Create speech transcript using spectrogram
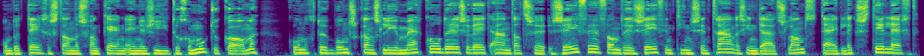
Om de tegenstanders van kernenergie tegemoet te komen... kondigde bondskanselier Merkel deze week aan dat ze zeven van de 17 centrales in Duitsland tijdelijk stillegt.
